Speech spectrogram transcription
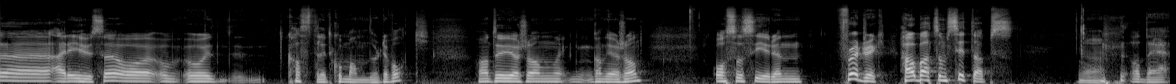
eh, er i huset og, og, og kaster litt kommandoer til folk. Og at du gjør sånn, kan du gjøre sånn? Og så sier hun Frederick, how about some situps? Ja, Og det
